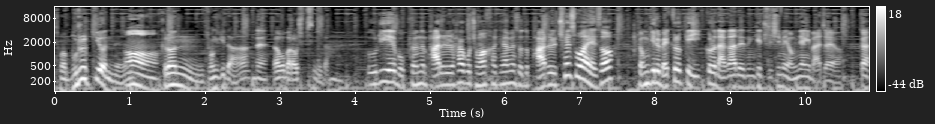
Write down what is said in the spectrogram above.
정말 물을 끼얹는 어. 그런 경기다라고 네. 말하고 싶습니다. 음. 우리의 목표는 발을 하고 정확하게 하면서도 발을 최소화해서 경기를 매끄럽게 이끌어 나가야 되는 게 주심의 역량이 맞아요. 그러니까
